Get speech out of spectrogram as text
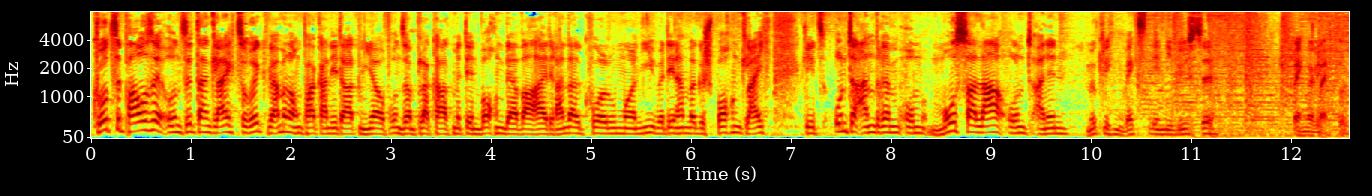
kurze Pause und sind dann gleich zurück. Wir haben ja noch ein paar Kandidaten hier auf unserem Plakat mit den Wochen der Wahrheit. Randall Kolumani, über den haben wir gesprochen. Gleich geht es unter anderem um Mo Salah und einen möglichen Wechsel in die Wüste. Sprechen wir gleich drüber.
